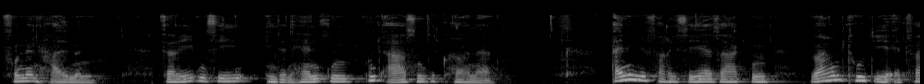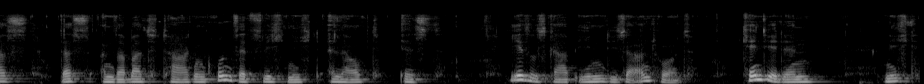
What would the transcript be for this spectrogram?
von den Halmen, zerrieben sie in den Händen und aßen die Körner. Einige Pharisäer sagten, warum tut ihr etwas, das an Sabbattagen grundsätzlich nicht erlaubt ist? Jesus gab ihnen diese Antwort. Kennt ihr denn nicht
